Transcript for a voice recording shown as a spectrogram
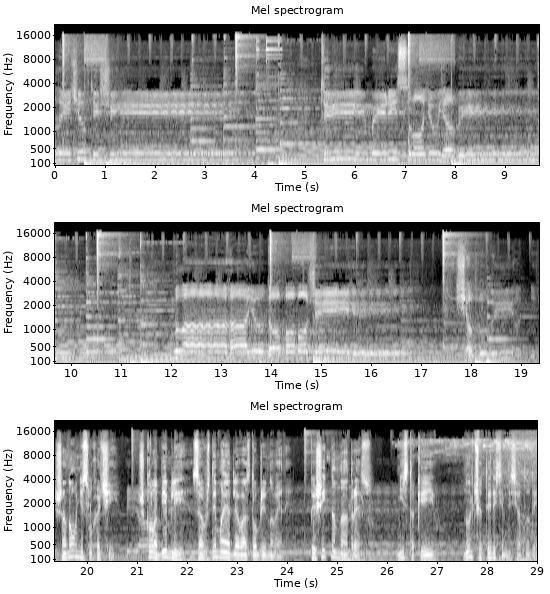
кличу в тиші, ти милість свою яви, щоб були одні. Шановні слухачі, школа Біблії завжди має для вас добрі новини. Пишіть нам на адресу місто Київ 0471,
